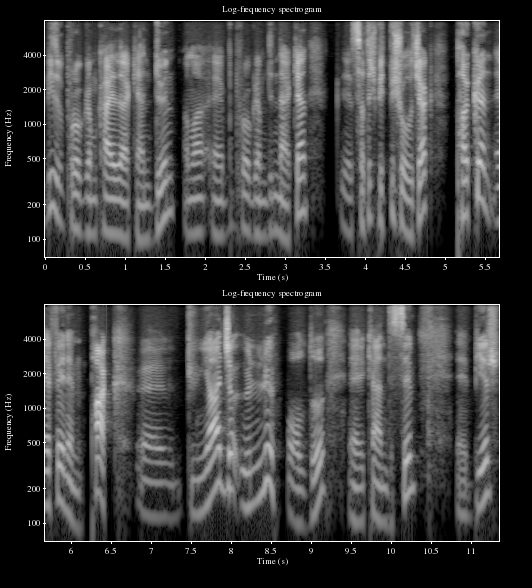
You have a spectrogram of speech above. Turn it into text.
Biz bu programı kaydederken dün ama e, bu programı dinlerken e, satış bitmiş olacak. Pak'ın efendim Pak e, dünyaca ünlü oldu e, kendisi. E, bir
